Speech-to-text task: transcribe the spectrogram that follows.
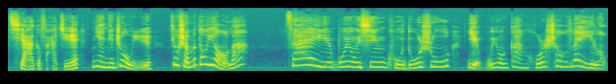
掐个法诀，念念咒语，就什么都有了，再也不用辛苦读书，也不用干活受累喽。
